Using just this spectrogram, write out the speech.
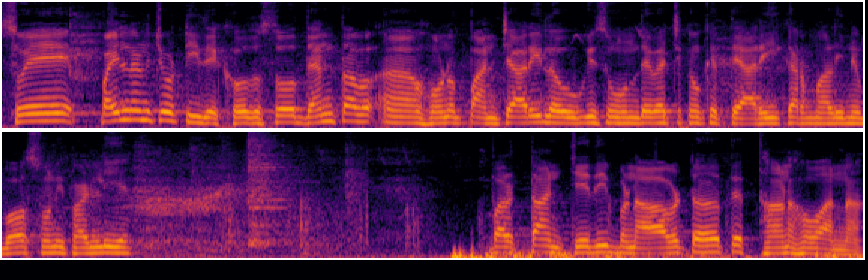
ਸੋ ਇਹ ਪਹਿਲਣ ਝੋਟੀ ਦੇਖੋ ਦੋਸਤੋ, ਦਿਨ ਤਾਂ ਹੁਣ ਪੰਜ ਚਾਰ ਹੀ ਲਊਗੀ ਸੂਨ ਦੇ ਵਿੱਚ, ਕਿਉਂਕਿ ਤਿਆਰੀ ਕਰਮ ਵਾਲੀ ਨੇ ਬਹੁਤ ਸੋਹਣੀ ਫੜ ਲਈ ਹੈ। ਪਰ ਢਾਂਚੇ ਦੀ ਬਣਾਵਟ ਤੇ ਥਣ ਹਵਾਨਾ।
